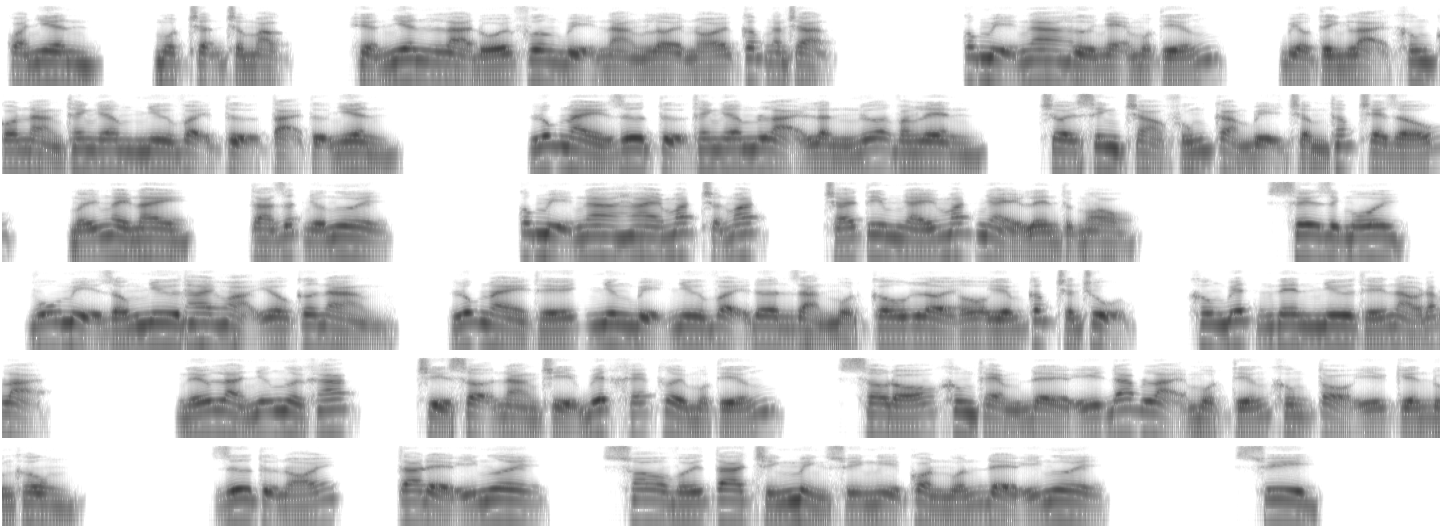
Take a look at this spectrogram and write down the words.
Quả nhiên, một trận trầm mặc, hiển nhiên là đối phương bị nàng lời nói cấp ngăn chặn. Cốc mị Nga hừ nhẹ một tiếng, biểu tình lại không có nàng thanh âm như vậy tự tại tự nhiên. Lúc này dư tự thanh âm lại lần nữa vang lên, trời sinh trào phúng cảm bị trầm thấp che giấu, mấy ngày nay, ta rất nhớ ngươi. Cốc mị Nga hai mắt trợn mắt, trái tim nháy mắt nhảy lên thực mau. Xê dịch môi, vũ mị giống như thai họa yêu cơ nàng, lúc này thế nhưng bị như vậy đơn giản một câu lời ô yếm cấp chấn trụ, không biết nên như thế nào đáp lại. Nếu là những người khác, chỉ sợ nàng chỉ biết khẽ cười một tiếng, sau đó không thèm để ý đáp lại một tiếng không tỏ ý kiến đúng không. Dư tự nói, ta để ý ngươi, so với ta chính mình suy nghĩ còn muốn để ý ngươi. Suy,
